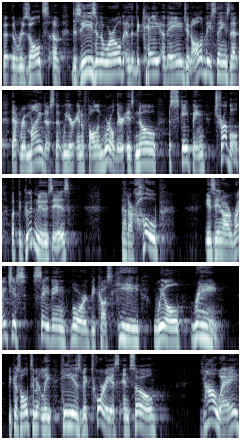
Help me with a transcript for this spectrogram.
the, the results of disease in the world and the decay of age and all of these things that, that remind us that we are in a fallen world. There is no escaping trouble. But the good news is that our hope is in our righteous, saving Lord because he will reign. Because ultimately, he is victorious. And so, Yahweh,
